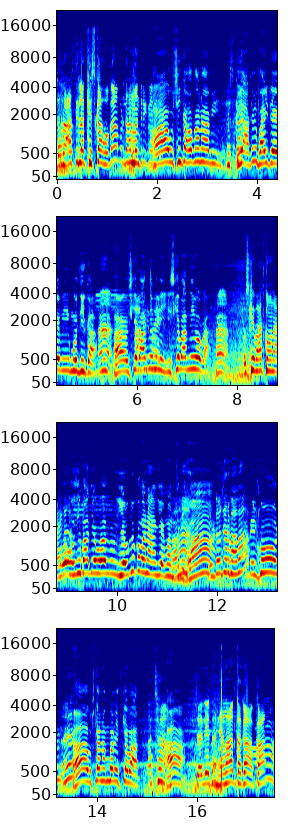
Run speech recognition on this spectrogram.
तो तिलक किसका होगा प्रधानमंत्री के हाँ उसी का होगा ना अभी। किसका? ये आखिरी फाइट है अभी मोदी का। हाँ। हाँ उसके बाद में भी नहीं इसके बाद नहीं होगा। हाँ उसके बाद कौन आएगा? उसी बात ये वो योगी को बनाएँगे मंत्री हाँ। बुलडोजर बाबा? बिल्कुल। हाँ? उसका नंबर इसके बाद। अच्छा। हाँ। चलिए धन्यवाद काका आपका। हाँ,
